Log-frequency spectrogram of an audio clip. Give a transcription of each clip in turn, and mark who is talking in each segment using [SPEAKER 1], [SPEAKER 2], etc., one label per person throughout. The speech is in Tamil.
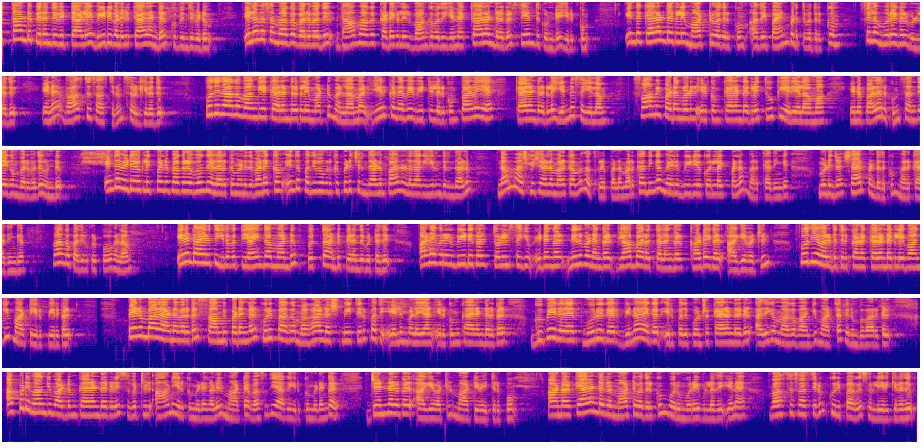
[SPEAKER 1] புத்தாண்டு பிறந்து விட்டாலே வீடுகளில் கேலண்டர் குவிந்துவிடும். இலவசமாக வருவது நாமாக கடைகளில் வாங்குவது என கேலண்டர்கள் சேர்ந்து கொண்டே இருக்கும். இந்த கேலண்டர்களை மாற்றுவதற்கும் அதை பயன்படுத்துவதற்கும் சில முறைகள் உள்ளது என வாஸ்து சாஸ்திரம் சொல்கிறது. புதிதாக வாங்கிய கேலண்டர்களை மட்டுமல்லாமல் ஏற்கனவே வீட்டில் இருக்கும் பழைய கேலண்டர்களை என்ன செய்யலாம்? சுவாமி படங்களுடன் இருக்கும் கேலண்டர்களை தூக்கி எறியலாமா? என பலருக்கும் சந்தேகம் வருவது உண்டு. இந்த வீடியோவை கிளிக் பண்ணி பார்க்குறவங்க எல்லாருக்கும் எனது வணக்கம். இந்த பதிவு உங்களுக்கு பிடிச்சிருந்தாலும் பயனுள்ளதாக இருந்திருந்தாலும் நம்ம அஷ்மி சேனலை மறக்காமல் சப்ஸ்கிரைப் பண்ண மறக்காதீங்க. மேலும் வீடியோக்கு ஒரு லைக் பண்ண மறக்காதீங்க. முடிஞ்சால் ஷேர் பண்ணுறதுக்கும் மறக்காதீங்க. வாங்க பதிவுக்குள் போகலாம். இரண்டாயிரத்தி இருபத்தி ஐந்தாம் ஆண்டு புத்தாண்டு பிறந்து விட்டது அனைவரின் வீடுகள் தொழில் செய்யும் இடங்கள் நிறுவனங்கள் வியாபார தலங்கள் கடைகள் ஆகியவற்றில் புதிய வருடத்திற்கான கேலண்டர்களை வாங்கி மாட்டியிருப்பீர்கள். பெரும்பாலானவர்கள் சுவாமி படங்கள் குறிப்பாக மகாலட்சுமி திருப்பதி ஏழுமலையான் இருக்கும் கேலண்டர்கள் குபேரர் முருகர் விநாயகர் இருப்பது போன்ற கேலண்டர்கள் அதிகமாக வாங்கி மாட்ட விரும்புவார்கள். அப்படி வாங்கி மாட்டும் கேலண்டர்களை சுவற்றில் ஆணி இருக்கும் இடங்களில் மாட்ட வசதியாக இருக்கும் இடங்கள் ஜன்னல்கள் ஆகியவற்றில் மாட்டி வைத்திருப்போம். ஆனால் கேலண்டர்கள் மாட்டுவதற்கும் ஒரு முறை உள்ளது என வாஸ்து சாஸ்திரம் குறிப்பாக சொல்லியிருக்கிறது.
